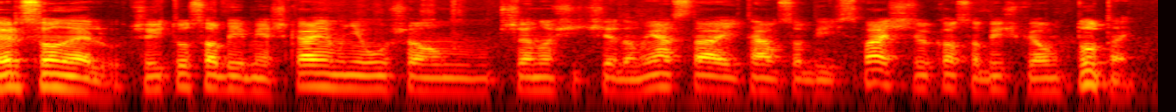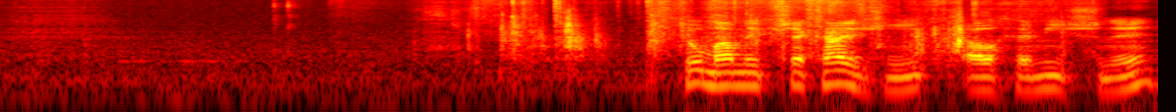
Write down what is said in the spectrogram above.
personelu, czyli tu sobie mieszkają, nie muszą przenosić się do miasta i tam sobie spać, tylko sobie śpią tutaj. Tu mamy przekaźnik alchemiczny,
